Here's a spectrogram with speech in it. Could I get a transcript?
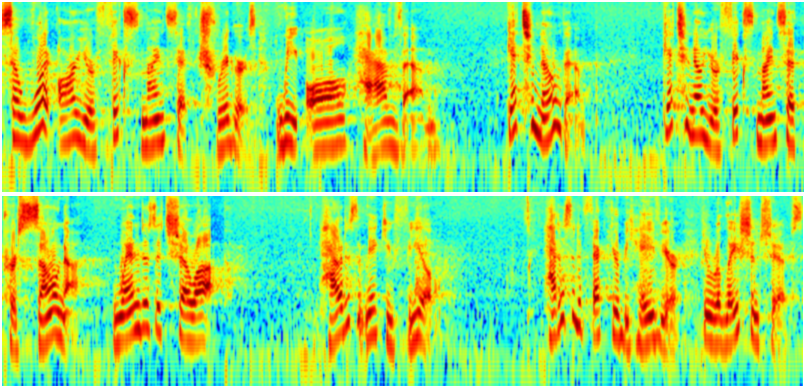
So, what are your fixed mindset triggers? We all have them. Get to know them. Get to know your fixed mindset persona. When does it show up? How does it make you feel? How does it affect your behavior, your relationships,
